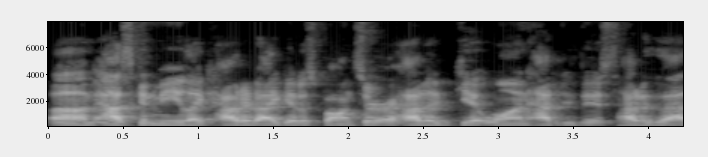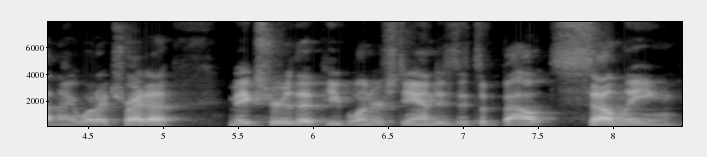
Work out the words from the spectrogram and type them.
um, asking me like, how did I get a sponsor, how to get one, how to do this, how to do that, and I, what I try to make sure that people understand is it's about selling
